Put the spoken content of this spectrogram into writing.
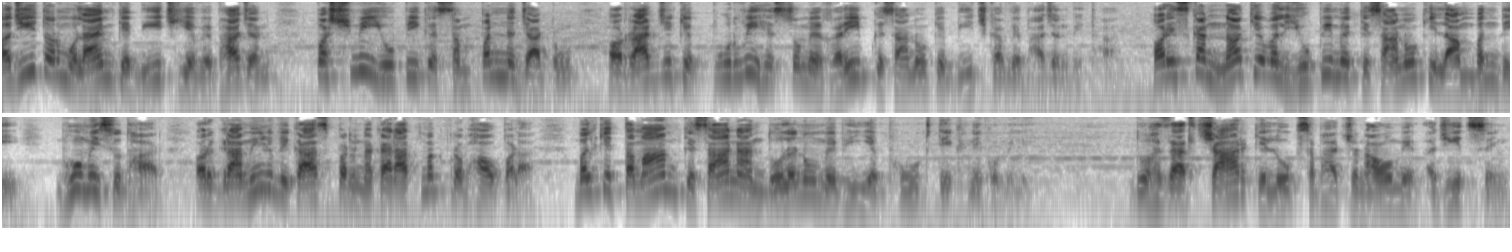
अजीत और मुलायम के बीच ये विभाजन पश्चिमी यूपी के संपन्न जाटों और राज्य के पूर्वी हिस्सों में गरीब किसानों के बीच का विभाजन भी था। और इसका न केवल यूपी में किसानों की लामबंदी, भूमि सुधार और ग्रामीण विकास पर नकारात्मक प्रभाव पड़ा, बल्कि तमाम किसान आंदोलनों में भी ये फूट देखने को मिली। 2004 के लोकसभा चुनावों में अजीत सिंह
